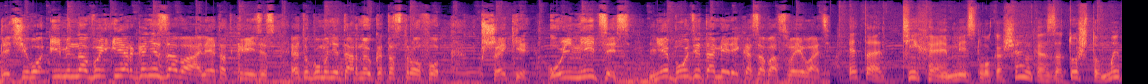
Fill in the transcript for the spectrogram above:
для чего именно вы и организовали этот кризис, эту гуманитарную катастрофу? Пшеки, уймитесь! Не будет Америка за вас воевать! Это тихая месть Лукашенко за то, что мы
